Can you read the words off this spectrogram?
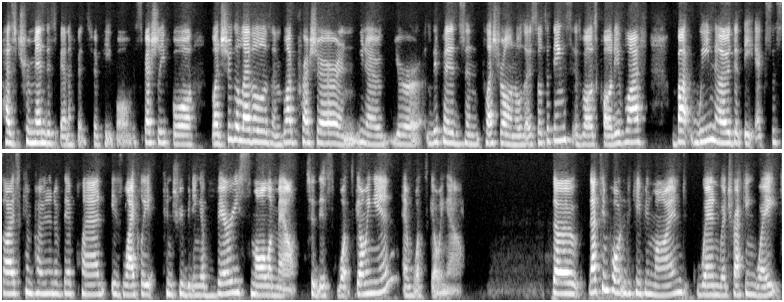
has tremendous benefits for people, especially for blood sugar levels and blood pressure and you know your lipids and cholesterol and all those sorts of things as well as quality of life. But we know that the exercise component of their plan is likely contributing a very small amount to this what's going in and what's going out. So that's important to keep in mind when we're tracking weight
